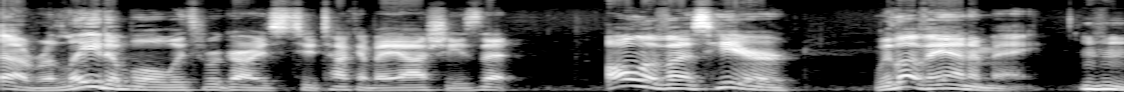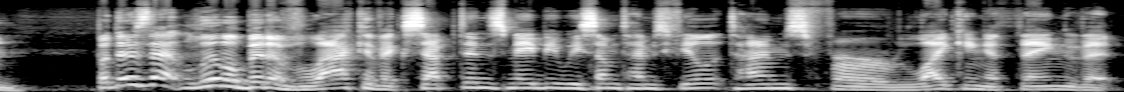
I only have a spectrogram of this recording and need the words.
uh, relatable with regards to Takebayashi is that all of us here, we love anime. Mm-hmm. But there's that little bit of lack of acceptance, maybe we sometimes feel at times, for liking a thing that,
